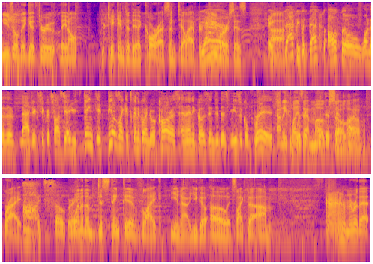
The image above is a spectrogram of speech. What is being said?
unusual they go through. They don't kick into the chorus until after Yeah. two verses. Uh, Exactly, but that's also one of the magic secret sauce. Yeah, you think it feels like it's going to go into a chorus, and then it goes into this musical bridge. and he plays the- that with Moog solo, right? Oh, it's so great. One of them distinctive, like you know, you go, oh, it's like the um. Remember that?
